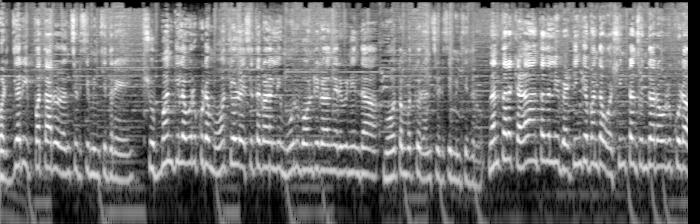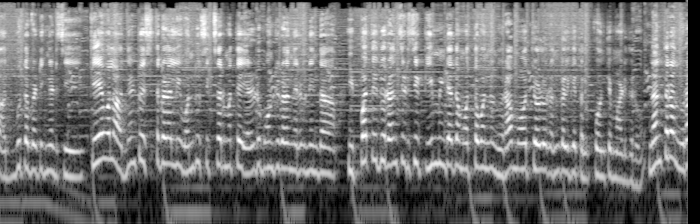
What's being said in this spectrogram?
ಭರ್ಜರಿ ಇಪ್ಪತ್ತಾರು ರನ್ ಸಿಡಿಸಿ ಮಿಂಚಿದರೆ ಶುಭ್ಮನ್ ಗಿಲ್ ಅವರು ಕೂಡ ಮೂವತ್ತೇಳು ಎಸೆತಗಳಲ್ಲಿ ಮೂರು ಬೌಂಡ್ರಿಗಳ ನೆರವಿನಿಂದ ಮೂವತ್ತೊಂಬತ್ತು ರನ್ ಸಿಡಿಸಿ ಮಿಂಚಿದರು. ನಂತರ ಕೆಳ ಹಂತದಲ್ಲಿ ಬ್ಯಾಟಿಂಗ್ಗೆ ಬಂದ ವಾಷಿಂಗ್ಟನ್ ಸುಂದರ್ ಅವರು ಕೂಡ ಅದ್ಭುತ ಬ್ಯಾಟಿಂಗ್ ನಡೆಸಿ ಕೇವಲ ಹದಿನೆಂಟು ಎಸೆತಗಳಲ್ಲಿ ಒಂದು ಸಿಕ್ಸರ್ ಮತ್ತೆ ಎರಡು ಬೌಂಡ್ರಿಗಳ ನೆರವಿನಿಂದ ಇಪ್ಪತ್ತೈದು ರನ್ ಸಿಡಿಸಿ ಟೀಂ ಇಂಡಿಯಾದ ಮೊತ್ತವನ್ನು ನೂರ ಮೂವತ್ತೇಳು ರನ್ಗಳಿಗೆ ತಲುಪುವಂತೆ ಮಾಡಿದರು. ನಂತರ ನೂರ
